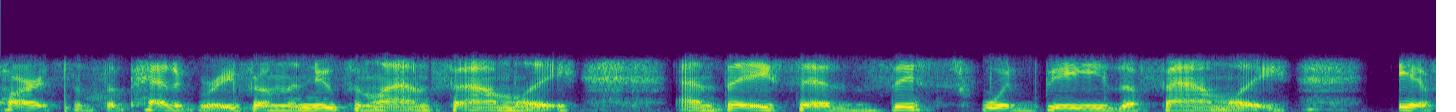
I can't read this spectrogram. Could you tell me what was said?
parts of the pedigree from the Newfoundland family, and they said this would be the family if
